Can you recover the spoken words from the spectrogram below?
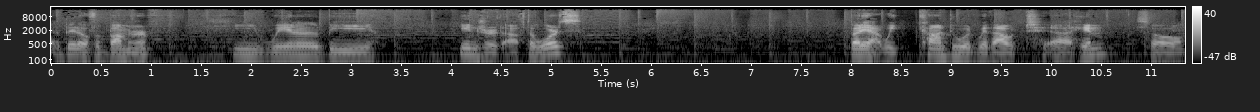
a bit of a bummer. He will be injured afterwards. But yeah, we can't do it without uh, him, so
